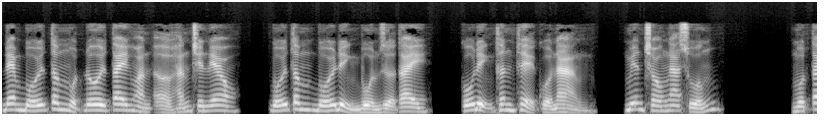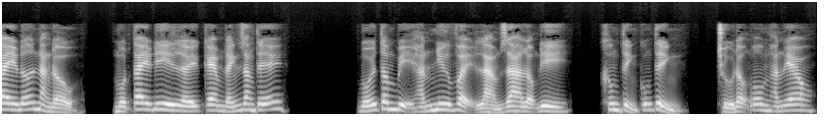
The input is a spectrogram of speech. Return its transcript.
đem bối tâm một đôi tay hoàn ở hắn trên eo, bối tâm bối đỉnh buồn rửa tay, cố định thân thể của nàng, miễn cho ngã xuống. Một tay đỡ nàng đầu, một tay đi lấy kem đánh răng tễ. Bối tâm bị hắn như vậy làm ra lộng đi, không tỉnh cũng tỉnh, chủ động ôm hắn eo,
